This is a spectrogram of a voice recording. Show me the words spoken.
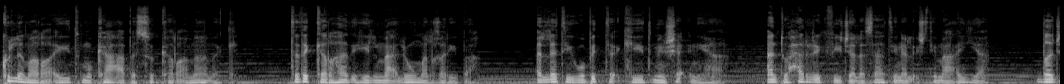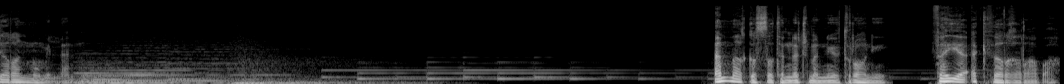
كلما رأيت مكعب السكر أمامك تذكر هذه المعلومة الغريبة التي وبالتأكيد من شأنها أن تحرك في جلساتنا الاجتماعية ضجرا مملا. أما قصة النجم النيوتروني فهي أكثر غرابة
